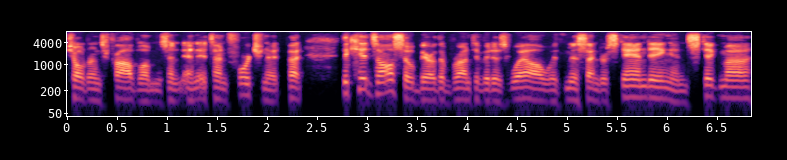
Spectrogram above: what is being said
children's problems, and, and it's unfortunate. But the kids also bear the brunt of it as well with misunderstanding and stigma.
